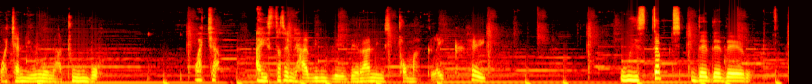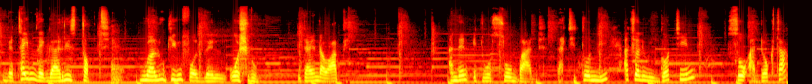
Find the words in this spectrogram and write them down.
wacha niumwe na tumbo. Wacha i started having the, the running stomach like hey. We stepped the, the, the, the time the gari stopped we were looking for the washroom. Itaenda wapi and then it was so bad that he told me actually we got in saw a doctor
